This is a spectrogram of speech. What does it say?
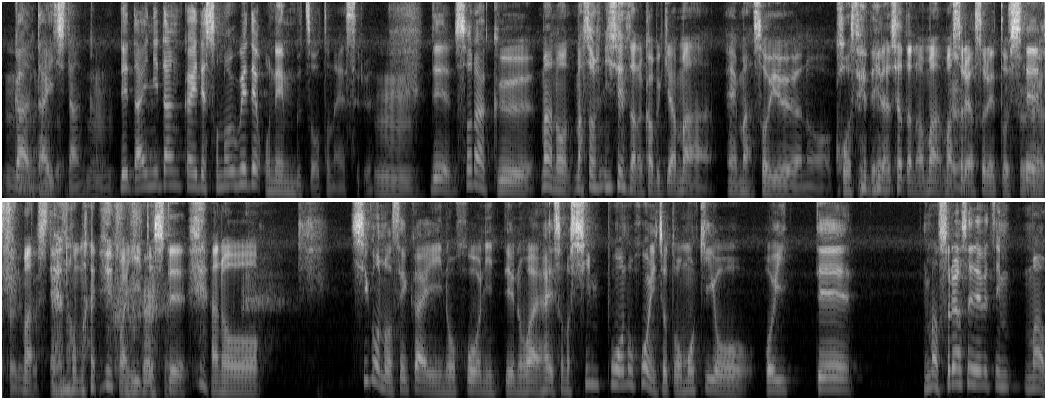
が第一段階、うん。で第二段階でその上でお念仏をお唱えする、うん。でおそらく、まああのまあ、その二千さんの歌舞伎は、まあえまあ、そういうあの構成でいらっしゃったのは、まあまあ、それはそれとして、まああのまあまあいいとしてあの死後の世界の方にっていうのはやはりその信仰の方にちょっと重きを置いて。まあ、それはそれで別に、まあ、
